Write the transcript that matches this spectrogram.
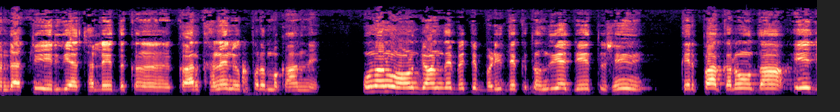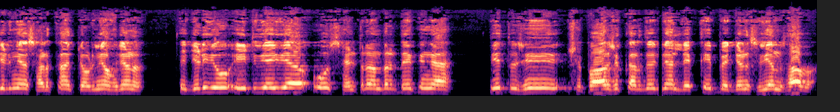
ਇੰਡਸਟਰੀ ਏਰੀਆ ਥੱਲੇ ਕਾਰਖਾਨੇ ਨੇ ਉੱਪਰ ਮਕਾਨ ਨੇ, ਉਹਨਾਂ ਨੂੰ ਆਉਣ ਜਾਣ ਦੇ ਵਿੱਚ ਬੜੀ ਦਿੱਕਤ ਹੁੰਦੀ ਹੈ। ਜੇ ਤੁਸੀਂ ਕਿਰਪਾ ਕਰੋ ਤਾਂ ਇਹ ਜਿਹੜੀਆਂ ਸੜਕਾਂ ਚੌੜੀਆਂ ਹੋ ਜਾਣ ਤੇ ਜਿਹੜੀ ਉਹ ਏਟੀਆਈ ਆ, ਉਹ ਸੈਂਟਰ ਅੰਡਰਟੇਕਿੰਗ ਆ ਜੇ ਤੁਸੀਂ ਸਿਫਾਰਿਸ਼ ਕਰਦੇ ਹੋ ਜਾਂ ਲਿਖ ਕੇ ਭੇਜਣ ਸੀਐਮ ਸਾਹਿਬ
